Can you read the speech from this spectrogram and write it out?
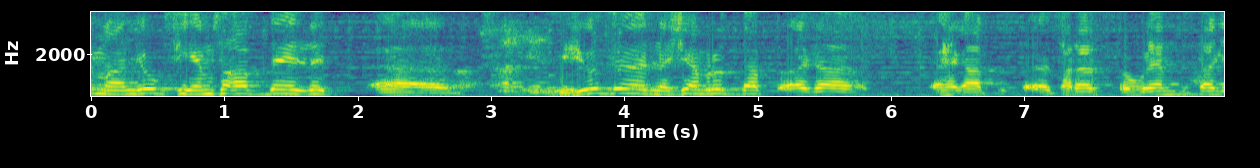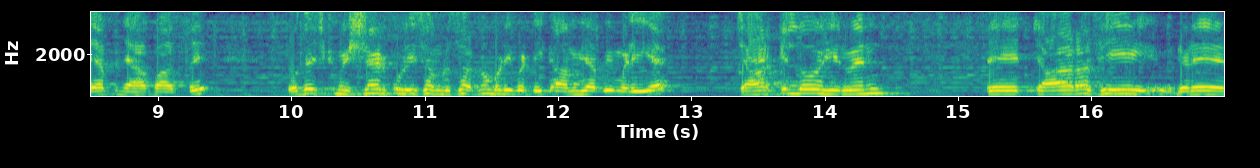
ਮਾਨਯੋਗ ਸੀਐਮ ਸਾਹਿਬ ਦੇ ਜਿਹੜੇ ਯੁੱਧ ਨਸ਼ਿਆਂ ਵਿਰੁੱਧ ਦਾ ਜਿਹੜਾ ਹੈਗਾ ਸਾਰਾ ਪ੍ਰੋਗਰਾਮ ਦਿੱਤਾ ਗਿਆ ਪੰਜਾਬ ਵਾਸਤੇ। ਉਹਦੇ ਚ ਕਮਿਸ਼ਨਰ ਪੁਲਿਸ ਅੰਮ੍ਰਿਤਸਰ ਨੂੰ ਬੜੀ ਵੱਡੀ ਕਾਮਯਾਬੀ ਮਿਲੀ ਹੈ। 4 ਕਿਲੋ ਹੀਰੋਇਨ ਤੇ ਚਾਰ ਅਸੀਂ ਜਿਹੜੇ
